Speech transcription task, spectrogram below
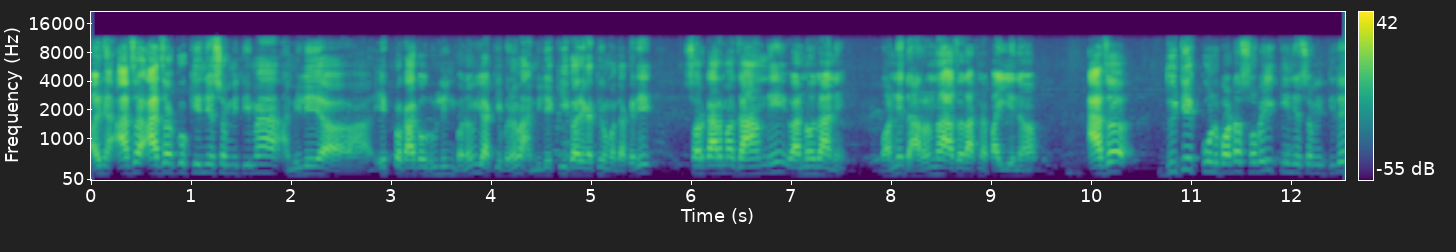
होइन आज आजको केन्द्रीय समितिमा हामीले एक प्रकारको रुलिङ भनौँ या के भनौँ हामीले के गरेका थियौँ भन्दाखेरि सरकारमा जाने वा नजाने भन्ने धारणा आज राख्न पाइएन। आज दुइटै कोणबाट सबै केन्द्रीय समितिले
